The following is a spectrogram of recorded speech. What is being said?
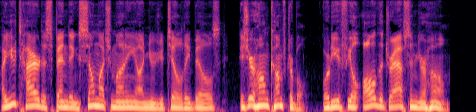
Are you tired of spending so much money on your utility bills? Is your home comfortable, or do you feel all the drafts in your home?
